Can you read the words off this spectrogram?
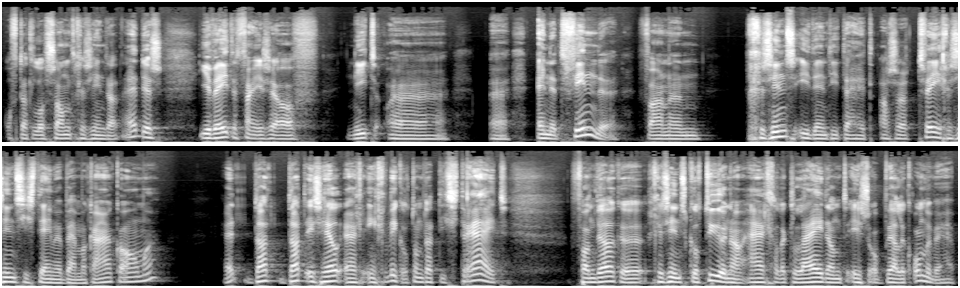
of dat loszand gezin. Dat, hè? Dus je weet het van jezelf niet. Uh, uh, en het vinden van een gezinsidentiteit als er twee gezinssystemen bij elkaar komen, hè, dat, dat is heel erg ingewikkeld, omdat die strijd van welke gezinscultuur nou eigenlijk leidend is op welk onderwerp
